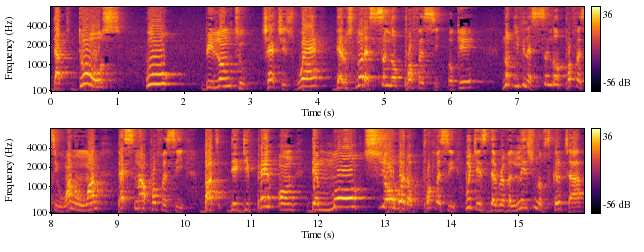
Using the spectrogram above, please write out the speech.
that those who belong to churches where there is not a single prophecy, okay? Not even a single prophecy, one on one personal prophecy, but they depend on the more sure word of prophecy, which is the revelation of scripture.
